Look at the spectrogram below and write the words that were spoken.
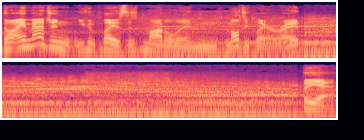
Though I imagine you can play as this model in multiplayer, right? But yeah,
